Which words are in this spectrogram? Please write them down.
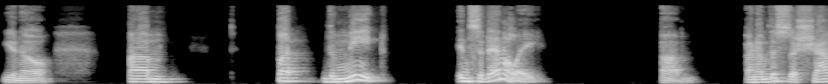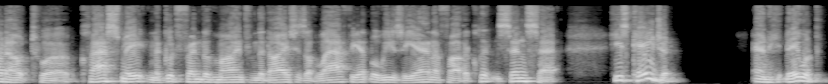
you know. Um, but the meat, incidentally, um, and um, this is a shout out to a classmate and a good friend of mine from the Diocese of Lafayette, Louisiana, Father Clinton Sensat. He's Cajun. And they would,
